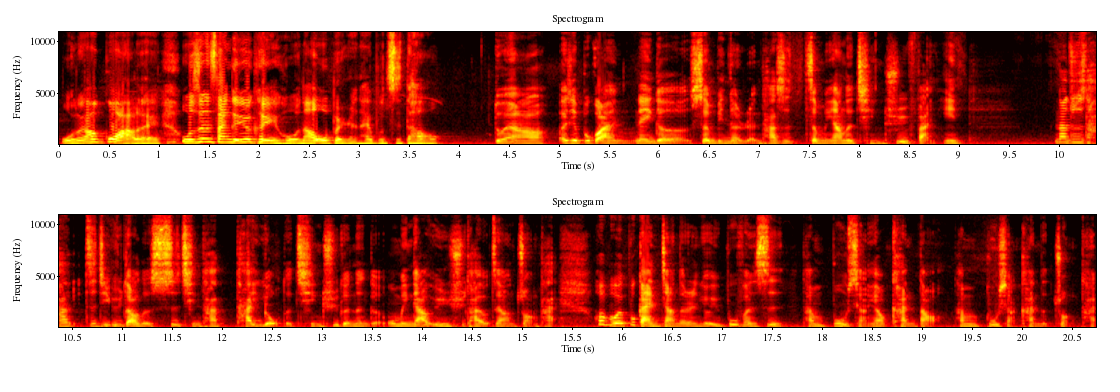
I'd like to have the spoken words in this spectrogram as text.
我都要挂了、哎，我剩三个月可以活，然后我本人还不知道，对啊，而且不管那个生病的人他是怎么样的情绪反应，那就是他自己遇到的事情，他他有的情绪跟那个，我们应该要允许他有这样的状态。会不会不敢讲的人，有一部分是他们不想要看到，他们不想看的状态。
